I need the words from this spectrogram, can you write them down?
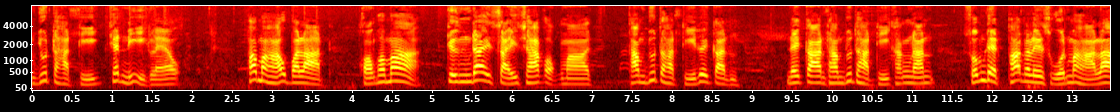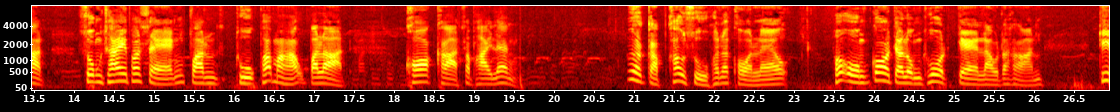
ำยุทธหัตถีเช่นนี้อีกแล้ว พระมหาอุปราชของพม่าจึงได้ใส่ชางออกมาทำยุทธหัตถีด้วยกัน ในการทำยุทธหัตถีครั้งนั้น สมเด็จพระนเรศวรมหาราช ทรงใช้พระแสงฟันถูกพระมหาอุปราชคอขาดสะพายแล่ง เมื่อกลับเข้าสู่พระนครแล้ว พระองค์ก็จะลงโทษแก่เหล่าทหาร ที่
